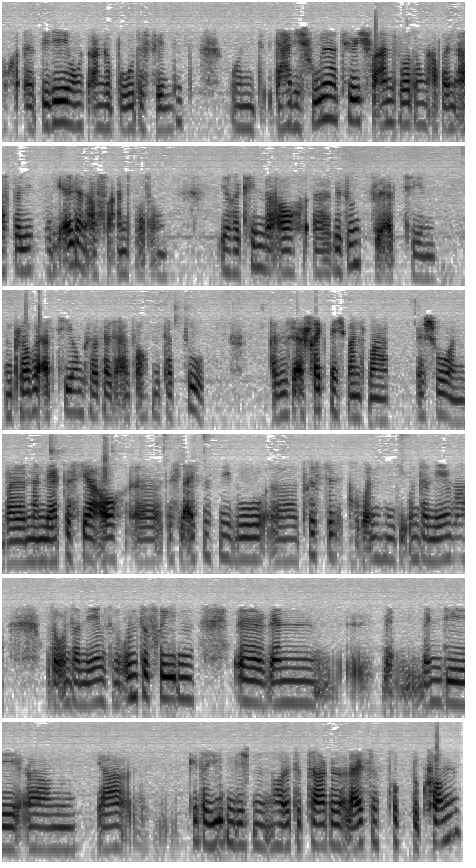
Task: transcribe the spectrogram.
auch äh, Bewegungsangebote findet. Und da hat die Schule natürlich Verantwortung, aber in erster Linie haben die Eltern auch Verantwortung, ihre Kinder auch äh, gesund zu erziehen. Und Körpererziehung gehört halt einfach mit dazu. Also es erschreckt mich manchmal schon, weil man merkt es ja auch, äh, das Leistungsniveau äh, trifft es auch unten. Die Unternehmer oder Unternehmen sind unzufrieden, äh, wenn, wenn, wenn die ähm, ja, Kinder, Jugendlichen heutzutage Leistungsdruck bekommen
